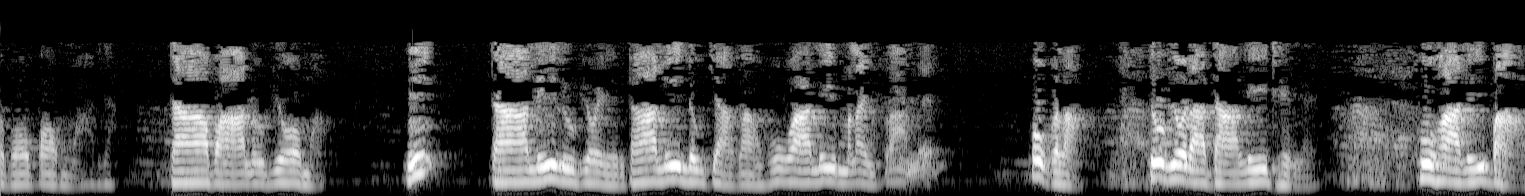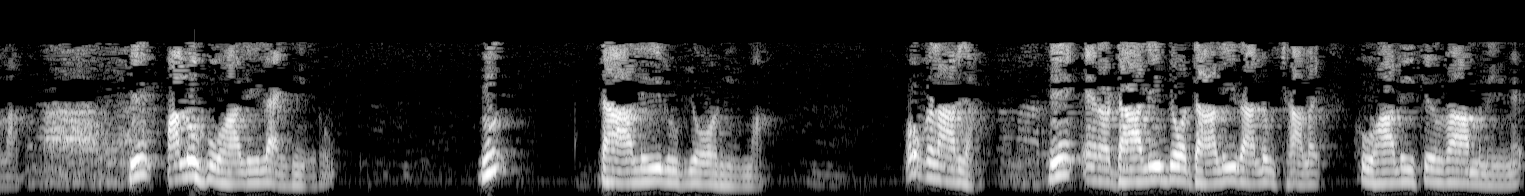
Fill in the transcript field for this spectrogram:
သဘောပေါက်မှာဗျာဒါပါလို့ပြောမှာဟင်ဒါလေးလို့ပြောရင်ဒါလေးလောက်ကြတာဟိုဟာလေးမလိုက်စမ်းနဲ့ ဟုတ်ကလားတို့ပြောတာဒါလေးထင်တယ်ဟဟိုဟာလေးပါလားဟင်ဘာလို့ဟိုဟာလေးလိုက်နေတော့ဟင်ဒါလေးလို့ပြောနေမှာဟုတ်ကလားဗျဟင်အဲ့တော့ဒါလေးပြောဒါလေးဒါလှုပ်ချလိုက်ဟိုဟာလေးစဉ်းစားမနေနဲ့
